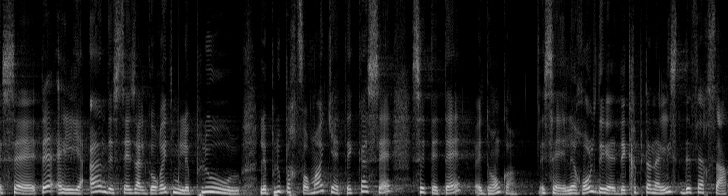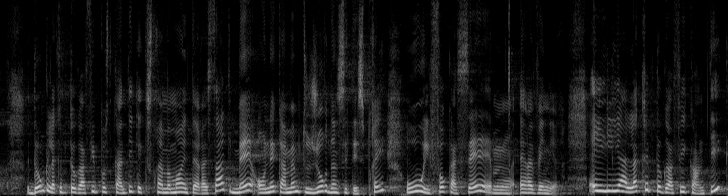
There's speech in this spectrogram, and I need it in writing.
c'était, il y a un de ces algorithmes les plus, les plus performants qui a été cassé cet été, et donc c'est le rôle des, cryptanalystes de faire ça. Donc la cryptographie post-quantique est extrêmement intéressante, mais on est quand même toujours dans cet esprit où il faut casser hum, et revenir. Et il y a la cryptographie quantique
